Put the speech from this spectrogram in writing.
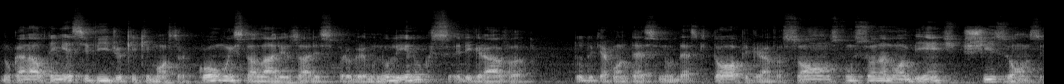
No canal tem esse vídeo aqui que mostra como instalar e usar esse programa no Linux. Ele grava tudo o que acontece no desktop, grava sons, funciona no ambiente X11.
